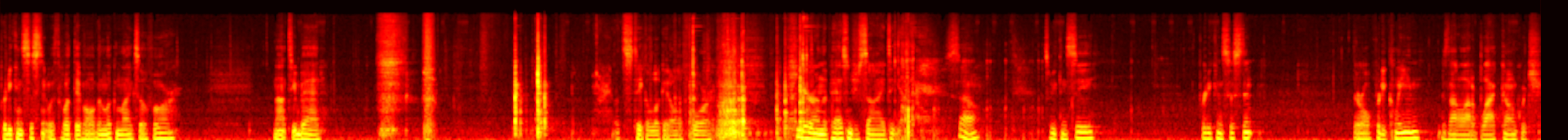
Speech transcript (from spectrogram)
pretty consistent with what they've all been looking like so far. Not too bad. let's take a look at all four here on the passenger side together. So, as we can see, pretty consistent. They're all pretty clean. There's not a lot of black gunk, which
